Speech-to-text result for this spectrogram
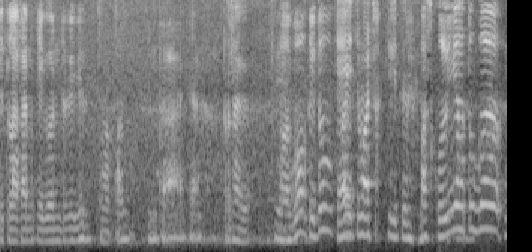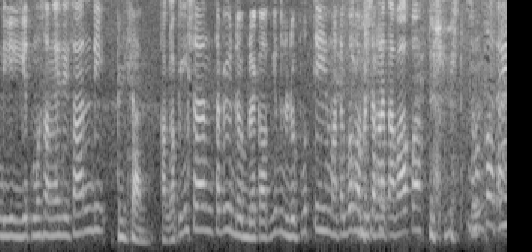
kecelakaan kayak Gondri gitu. Kapan? Enggak ada. Pernah gak? Kalau gue waktu itu Kayak cuma sek gitu. pas kuliah tuh gue digigit musangnya si Sandi. Pingsan. Kagak pingsan, tapi udah blackout gitu, udah putih. Mata gue nggak bisa ngeliat apa-apa. Sumpah cuy.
